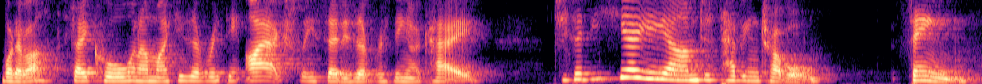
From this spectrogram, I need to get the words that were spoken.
whatever, stay cool. And I'm like, is everything, I actually said, is everything okay? She said, yeah, yeah, yeah, I'm just having trouble seeing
